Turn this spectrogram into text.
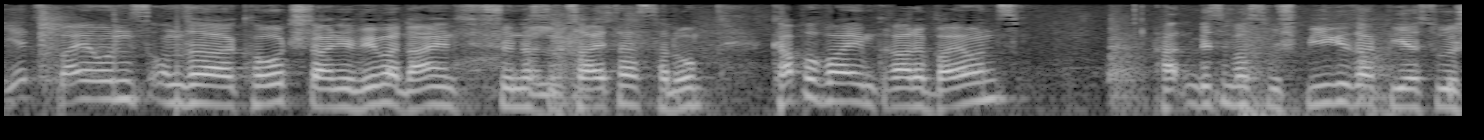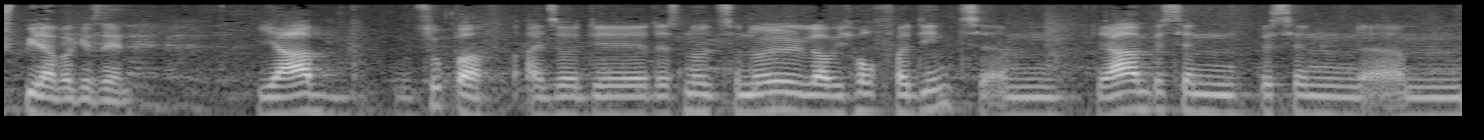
Jetzt bei uns unser Coach Daniel Weber. Daniel, schön, dass Hallo. du Zeit hast. Hallo. Kapo war eben gerade bei uns, hat ein bisschen was zum Spiel gesagt. Wie hast du das Spiel aber gesehen? Ja, super. Also die, das 0 zu 0, glaube ich, hoch verdient. Ähm, ja, ein bisschen, bisschen ähm,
